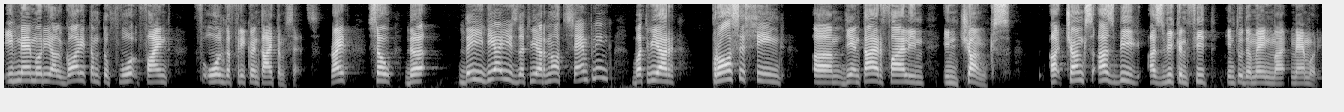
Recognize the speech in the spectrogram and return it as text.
in-memory algorithm to find all the frequent item sets, right? So the, the idea is that we are not sampling, but we are processing um, the entire file in, in chunks, uh, chunks as big as we can fit into the main memory.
